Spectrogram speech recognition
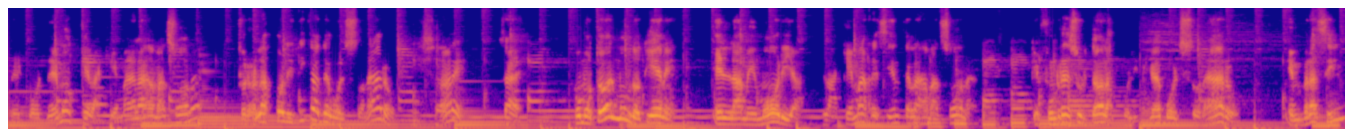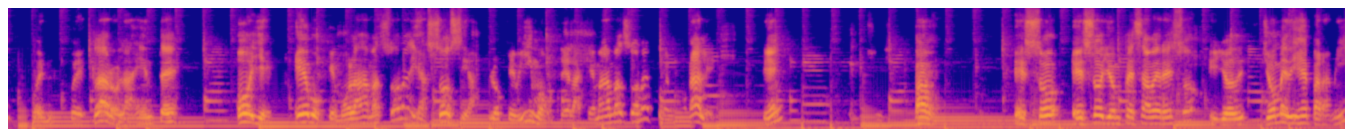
Recordemos que la quema de las Amazonas fueron las políticas de Bolsonaro. ¿sabes? como todo el mundo tiene en la memoria la quema reciente de las Amazonas, que fue un resultado de las políticas de Bolsonaro en Brasil, pues, pues claro, la gente oye, Evo quemó las Amazonas y asocia lo que vimos de la quema de Amazonas con Morales. ¿Bien? Vamos. Eso, eso yo empecé a ver eso y yo, yo me dije para mí,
